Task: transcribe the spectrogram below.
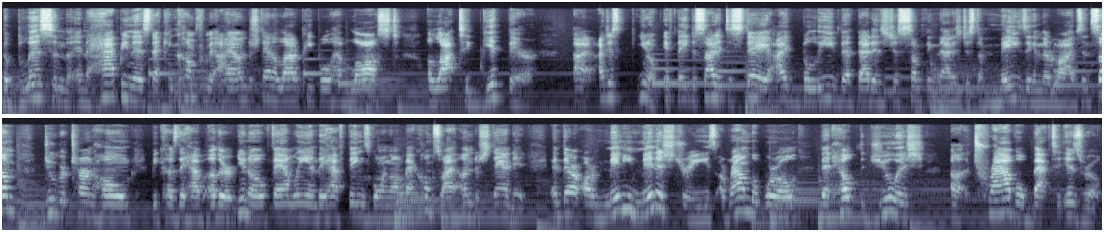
the bliss and the and the happiness that can come from it. I understand a lot of people have lost a lot to get there. I, I just you know if they decided to stay i believe that that is just something that is just amazing in their lives and some do return home because they have other you know family and they have things going on back home so i understand it and there are many ministries around the world that help the jewish uh, travel back to israel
